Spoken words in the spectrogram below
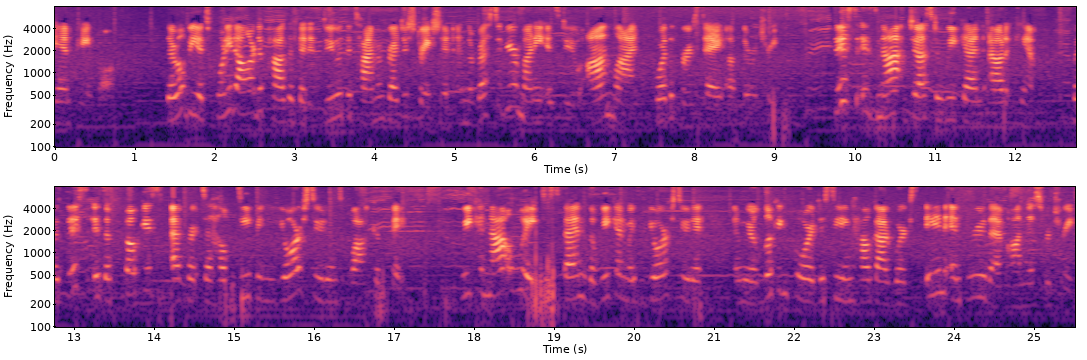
and paintball. There will be a $20 deposit that is due at the time of registration and the rest of your money is due online before the first day of the retreat. This is not just a weekend out at camp but this is a focused effort to help deepen your students' walk of faith. We cannot wait to spend the weekend with your student and we are looking forward to seeing how God works in and through them on this retreat.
